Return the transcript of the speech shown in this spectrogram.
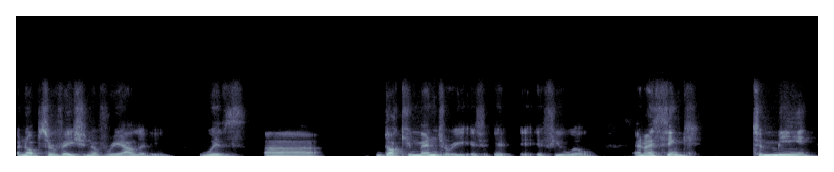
an observation of reality, with uh, documentary, if, if you will. And I think to me,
